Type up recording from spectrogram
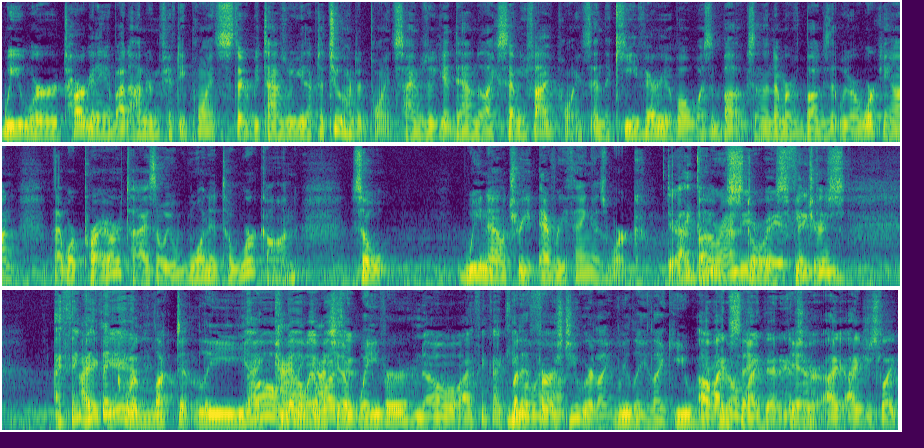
we were targeting about 150 points. There would be times we get up to 200 points, times we get down to like 75 points. And the key variable was bugs and the number of bugs that we were working on that were prioritized and we wanted to work on. So we now treat everything as work. Did I come Bugs, around to your way of stories, features. I think I, I think did. reluctantly, No, I kind of no, got you to waiver. no, I think I came But at around. first, you were like really like you. Oh, I don't insane. like that Yeah. answer. I, I just like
